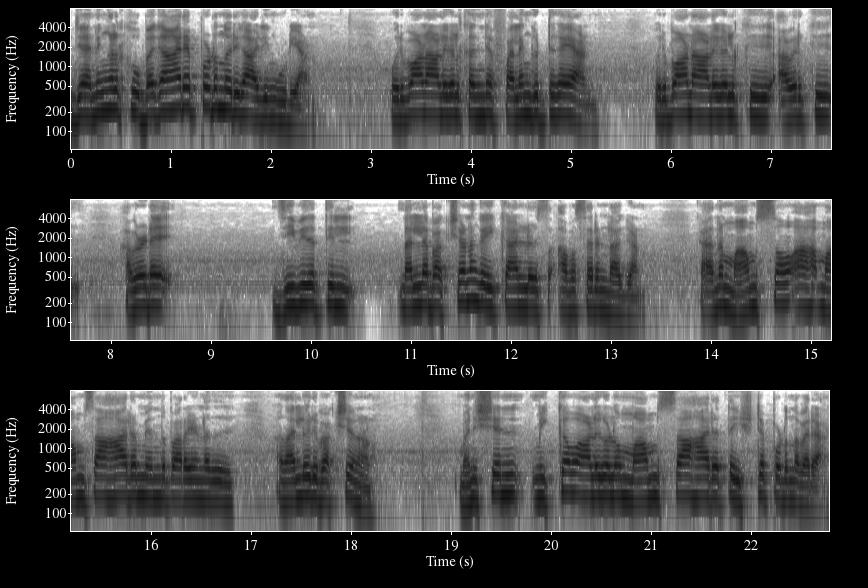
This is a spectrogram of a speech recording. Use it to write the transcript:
ജനങ്ങൾക്ക് ഉപകാരപ്പെടുന്ന ഒരു കാര്യം കൂടിയാണ്. ഒരുപാട് ആളുകൾക്ക് അതിന്റെ ഫലം കിട്ടുകയാണ്. ഒരുപാട് ആളുകൾക്ക് അവർക്ക് അവരുടെ ജീവിതത്തിൽ നല്ല ഭക്ഷണം കഴിക്കാനുള്ള ഒരു അവസരം ഉണ്ടാക്കുകയാണ് കാരണം മാംസം മാംസാഹാരം എന്ന് പറയുന്നത് നല്ലൊരു ഭക്ഷണമാണ്. മനുഷ്യൻ മിക്ക ആളുകളും മാംസാഹാരത്തെ ഇഷ്ടപ്പെടുന്നവരാണ്.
